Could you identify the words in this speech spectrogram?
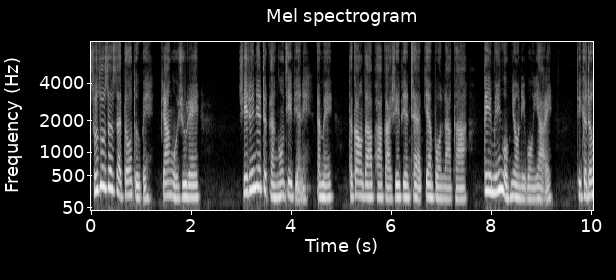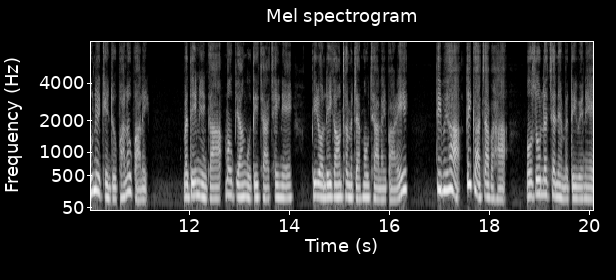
စူးစူးဆက်ဆက်တော့သူပင်ပြောင်းကိုယူတယ်ရေတွင်းနဲ့တစ်ဖန်ငုံကြည့်ပြန်တယ်အမေတကောင်သားဖားကရေပြင်ထက်ပြန်ပေါ်လာကတေမင်းကိုမျှော်နေပုံရတယ်။ ဒီကတုံးနဲ့ခင်တူဘာလုပ်ပါလဲ။မသေးမြင်ကမှုတ်ပြောင်းကိုတေးချချိန်နေဘပြီးတော့လေကောင်းထွက်မတက်မှုတ်ချလိုက်ပါတယ်တီဗီဟာတိတ်ကကြပါဟာမုံစိုးလက်ချက်နဲ့မသေးဘဲနဲ့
